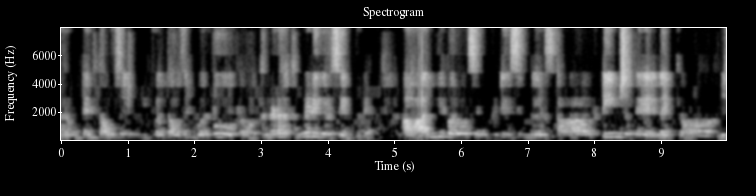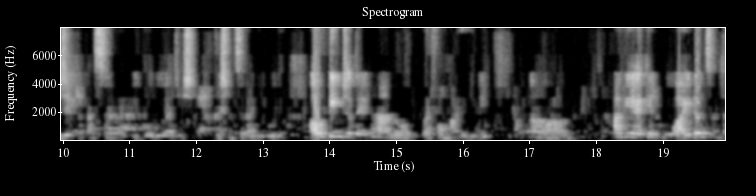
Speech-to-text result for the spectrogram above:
Around ten thousand twelve thousand ವರೆಗೂ ಕನ್ನಡ, ಕನ್ನಡಿಗರು ಸೇರ್ತಾರೆ ಅಲ್ಲಿ ಬರೋ ಸೆಲೆಬ್ರಿಟಿ ಸಿಂಗರ್ಸ್ ಅವ್ರ ಟೀಮ್ ಜೊತೆ ಲೈಕ್ ವಿಜಯ್ ಪ್ರಕಾಶ್ ಸರ್ ಆಗಿರ್ಬೋದು, ರಾಜೇಶ್ ಕೃಷ್ಣ ಸರ್ ಆಗಿರ್ಬೋದು, ಅವ್ರ ಟೀಮ್ ಜೊತೆ ನಾನು ಪರ್ಫಾರ್ಮ್ ಮಾಡಿದ್ದೀನಿ. ಹಾಗೆ ಕೆಲವು ಐಡಲ್ಸ್ ಅಂತ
